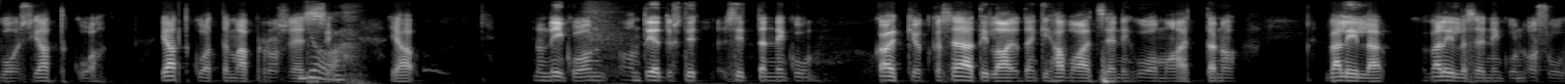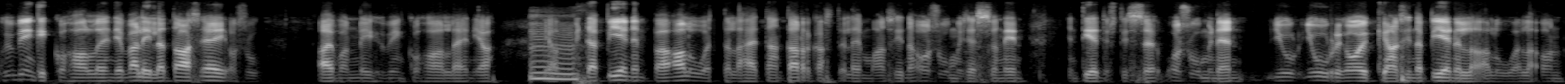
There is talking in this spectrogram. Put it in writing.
vois jatkua, jatkua tämä prosessi. Joo. Ja no niin kuin on, on tietysti sitten niin kuin kaikki, jotka säätilaa jotenkin havaitsee, niin huomaa, että no välillä, välillä se niin kuin osuu hyvinkin kohdalleen ja välillä taas ei osu aivan niin hyvin kohdalleen. Ja, mm. ja mitä pienempää aluetta lähdetään tarkastelemaan siinä osumisessa, niin, niin tietysti se osuminen ju, juuri oikeaan siinä pienellä alueella on,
